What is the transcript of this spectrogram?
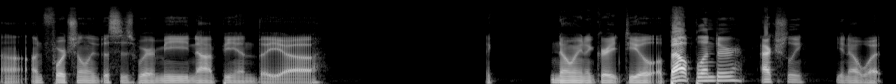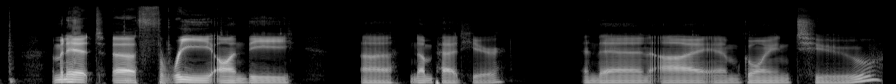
Uh, unfortunately, this is where me not being the uh, like knowing a great deal about Blender. Actually, you know what? I'm gonna hit uh, three on the uh, numpad here, and then I am going to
